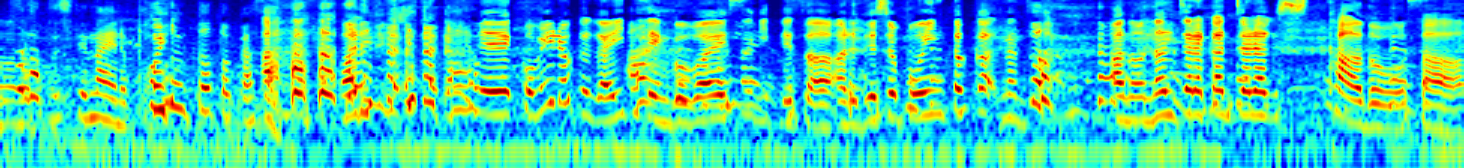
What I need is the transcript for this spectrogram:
ガツガツしてないの。ポイントとかさ割引とか。えー、コミュ力が1.5倍すぎてさあれでしょ？ポイントかなんそう。あのなんちゃらかんちゃらカードをさ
